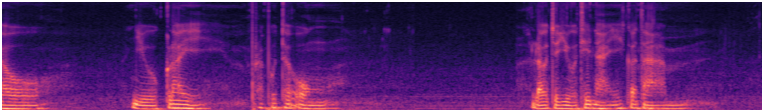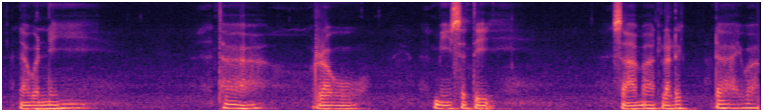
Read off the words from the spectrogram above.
เราอยู่ใกล้พระพุทธองค์ เราจะอยู่ที่ไหนก็ตามนะวันนี้ ถ้าเรามีสติ สามารถระลึกได้ว่า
